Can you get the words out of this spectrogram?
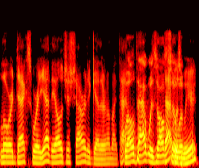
lower decks where yeah, they all just shower together. And I'm like, that well, that was also that was a, weird.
